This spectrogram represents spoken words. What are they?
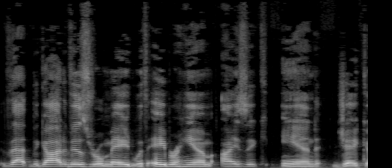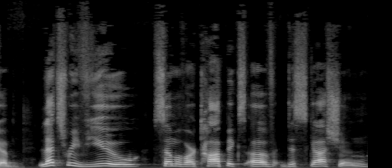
that the God of Israel made with Abraham, Isaac, and Jacob. Let's review some of our topics of discussion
